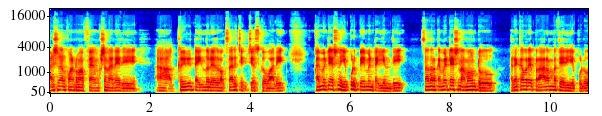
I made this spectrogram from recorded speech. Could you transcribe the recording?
అడిషనల్ క్వాంటమ్ ఆఫ్ పెన్షన్ అనేది క్రెడిట్ అయిందో లేదో ఒకసారి చెక్ చేసుకోవాలి. కమ్యూటేషన్ ఎప్పుడు పేమెంట్ అయ్యింది? సదరు కమ్యూటేషన్ అమౌంట్ రికవరీ ప్రారంభ తేదీ ఎప్పుడు?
